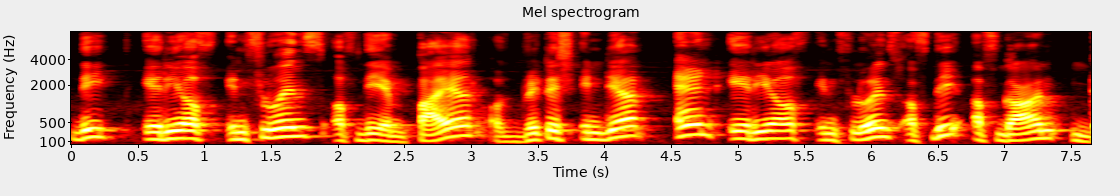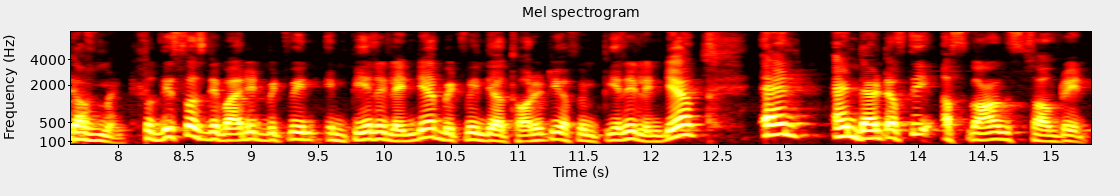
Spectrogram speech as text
the area of influence of the empire of British India and area of influence of the Afghan government. So this was divided between Imperial India, between the authority of Imperial India and, and that of the Afghan sovereign.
